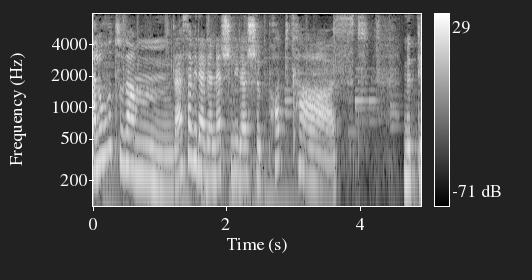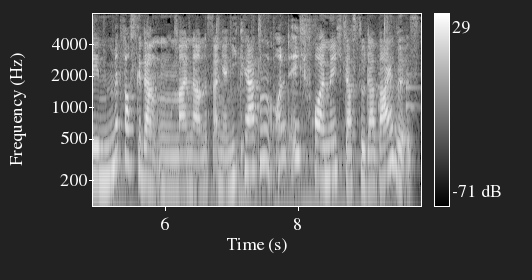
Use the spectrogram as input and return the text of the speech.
Hallo zusammen, da ist er wieder der Natural Leadership Podcast mit den Mittwochsgedanken. Mein Name ist Anja Niekerken und ich freue mich, dass du dabei bist.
